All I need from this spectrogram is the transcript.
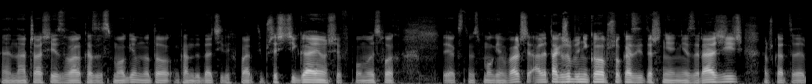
e, na czasie jest walka ze smogiem, no to kandydaci tych partii prześcigają się w pomysłach, jak z tym smogiem walczyć, ale tak, żeby nikogo przy okazji też nie, nie zrazić. Na przykład e,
